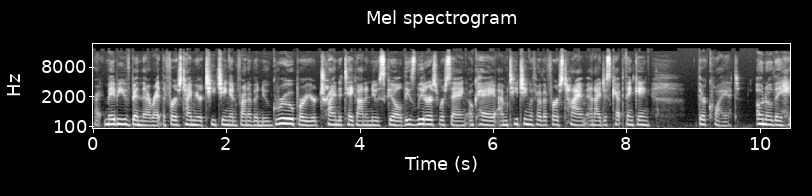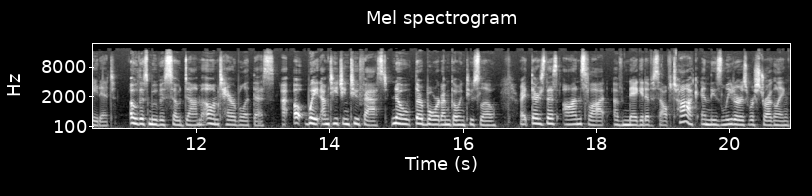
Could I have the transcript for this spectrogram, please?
Right. Maybe you've been there, right? The first time you're teaching in front of a new group or you're trying to take on a new skill, these leaders were saying, okay, I'm teaching for the first time. And I just kept thinking, they're quiet. Oh no, they hate it oh, this move is so dumb. Oh, I'm terrible at this. Oh, wait, I'm teaching too fast. No, they're bored. I'm going too slow. Right? There's this onslaught of negative self talk, and these leaders were struggling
